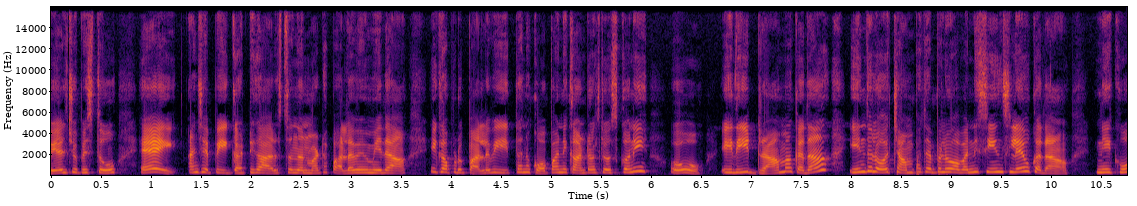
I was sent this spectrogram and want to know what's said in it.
వేలు చూపిస్తూ ఏయ్! అని చెప్పి గట్టిగా అరుస్తుందనమాట పల్లవి మీద. ఇక అప్పుడు పల్లవి తన కోపాన్ని కంట్రోల్ చేసుకొని ఓ ఇది డ్రామా కదా? ఇందులో చంపతెంపలు అవన్నీ సీన్స్ లేవు కదా? నీకు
